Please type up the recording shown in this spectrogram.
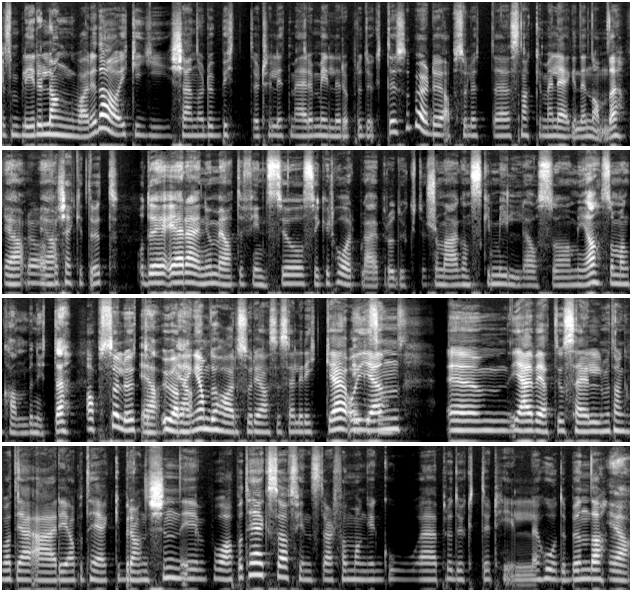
liksom blir langvarig, da, og ikke gir seg når du bytter til litt mer mildere produkter, så bør du absolutt uh, snakke med legen din om det Ja, for å ja. få sjekket ut. Og det, jeg regner jo med at det fins jo sikkert hårpleieprodukter som er ganske milde også, Mia, som man kan benytte. Absolutt, Ja, uavhengig om du har psoriasis eller ikke. Og Ikke igjen, sant? Jeg vet jo selv, med tanke på at jeg er i apotekbransjen i, på apotek, så finnes det i hvert fall mange gode produkter til hodebunn, da. Ja,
